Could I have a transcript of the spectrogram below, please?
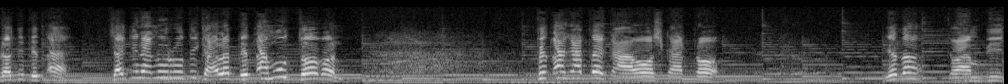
Berarti bid'ah. Saya kira nuruti gak oleh bid'ah muda kan? Bid'ah kabeh kaos katok. Ya toh, kelambi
